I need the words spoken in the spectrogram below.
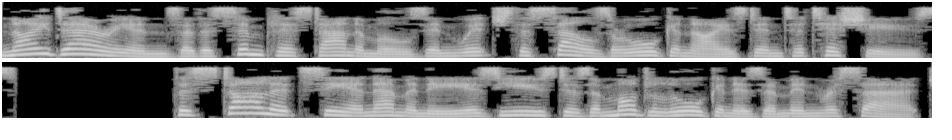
Cnidarians are the simplest animals in which the cells are organized into tissues. The starlet sea anemone is used as a model organism in research.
